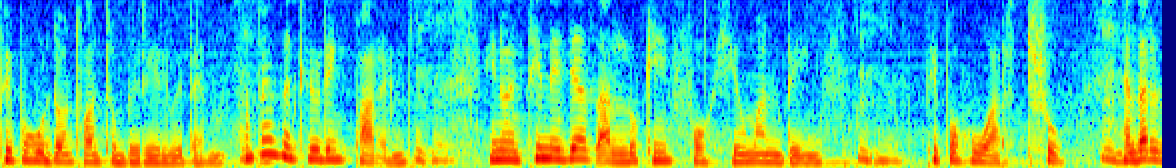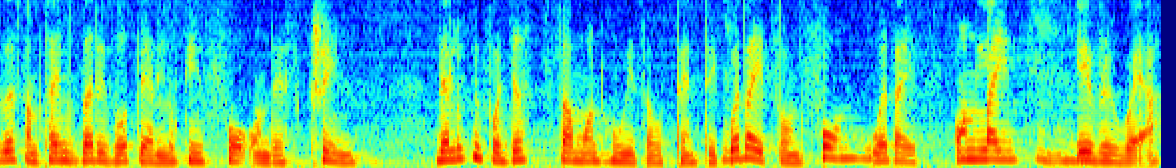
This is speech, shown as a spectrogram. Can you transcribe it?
people who don't want to be real with them, sometimes including parents. You know, and teenagers are looking for human beings, people who are true. And that is why sometimes that is what they're looking for on the screen. They're looking for just someone who is authentic, mm-hmm. whether it's on phone, whether it's online, mm-hmm. everywhere.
